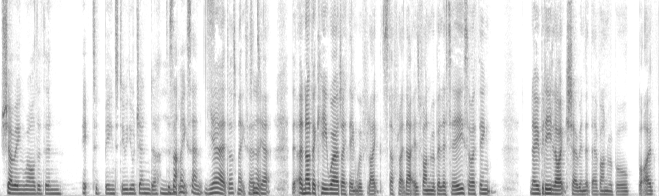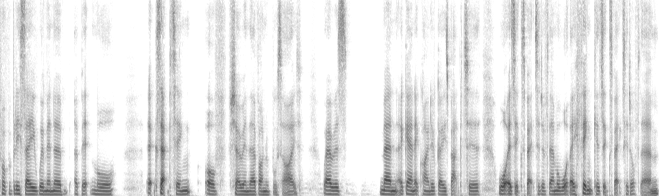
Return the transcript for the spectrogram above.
showing rather than it to being to do with your gender. Mm. Does that make sense? Yeah, it does make sense. Yeah. Another key word I think with like stuff like that is vulnerability. So I think nobody likes showing that they're vulnerable, but I'd probably say women are a bit more accepting of showing their vulnerable side. Whereas men, again, it kind of goes back to what is expected of them or what they think is expected of them.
